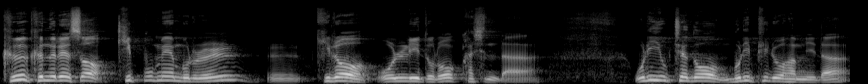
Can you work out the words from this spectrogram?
그 그늘에서 기쁨의 물을 어, 길어 올리도록 하신다. 우리 육체도 물이 필요합니다.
